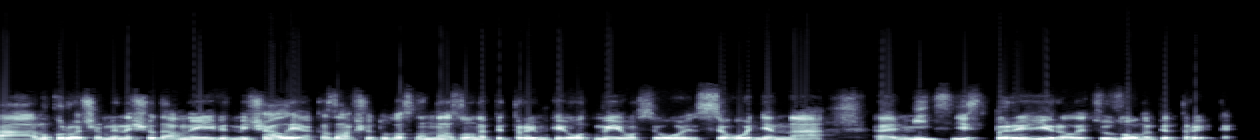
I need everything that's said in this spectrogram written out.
А ну коротше, ми нещодавно її відмічали. Я казав, що тут основна зона підтримки. і От ми його сьогодні на е, міцність перевірили цю зону підтримки.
